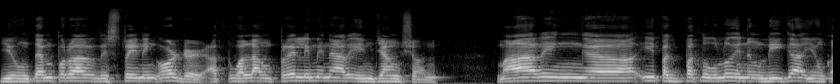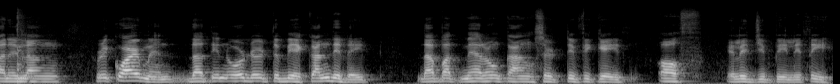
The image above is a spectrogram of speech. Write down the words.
yung temporary restraining order at walang preliminary injunction, maaring uh, ipagpatuloy ng liga yung kanilang requirement that in order to be a candidate, dapat meron kang certificate of eligibility.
